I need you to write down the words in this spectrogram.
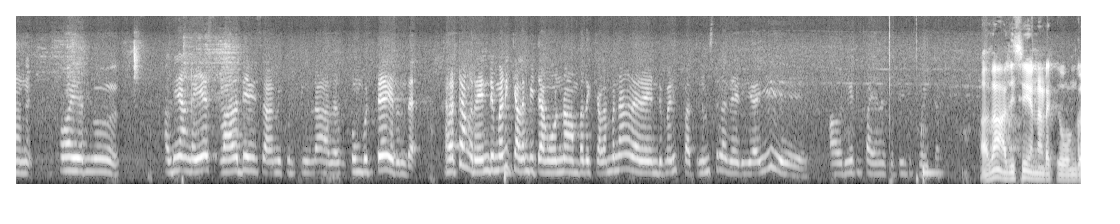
நான். போயிடணும். அப்படின்னு அங்கேயே வாரதேவி சாமி கொடுத்தீங்களா அதை கும்பிட்டே இருந்தேன். கரெக்டாக அவங்க ரெண்டு மணிக்கு கிளம்பிட்டாங்க. ஒன்று ஐம்பது கிளம்புனாங்க ரெண்டு மணிக்கு பத்து நிமிஷத்தில் ரெடி ஆகி அவர் வீட்டுக்கு பையனை கூட்டிகிட்டு போயிட்டேன் அதான் அதிசயம் நடக்கு. உங்க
